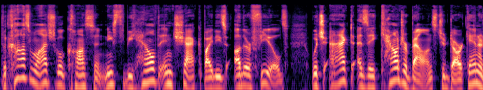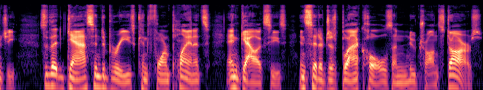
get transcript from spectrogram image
the cosmological constant needs to be held in check by these other fields, which act as a counterbalance to dark energy, so that gas and debris can form planets and galaxies instead of just black holes and neutron stars.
